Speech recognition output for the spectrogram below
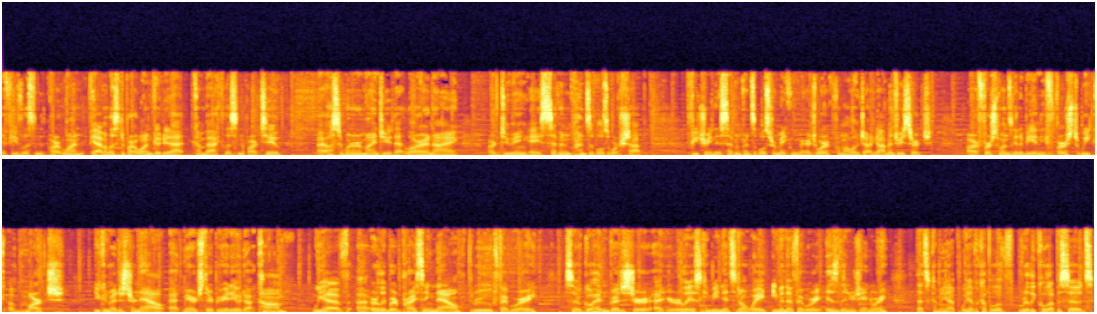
if you've listened to part one. If you haven't listened to part one, go do that. Come back, listen to part two. I also want to remind you that Laura and I are doing a seven principles workshop featuring the seven principles for making marriage work from all of John Gottman's research. Our first one's going to be in the first week of March. You can register now at marriagetherapyradio.com. We have uh, early bird pricing now through February. So go ahead and register at your earliest convenience. Don't wait, even though February is the new January. That's coming up. We have a couple of really cool episodes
